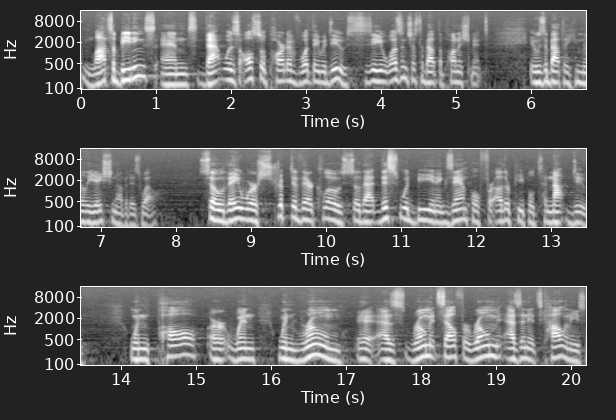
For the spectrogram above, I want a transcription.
lots of beatings, and that was also part of what they would do. See, it wasn't just about the punishment, it was about the humiliation of it as well. So they were stripped of their clothes so that this would be an example for other people to not do. When Paul, or when, when Rome, eh, as Rome itself, or Rome as in its colonies,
